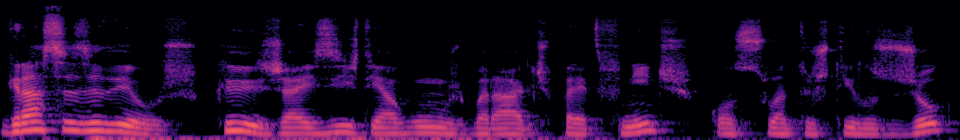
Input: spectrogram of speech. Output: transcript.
Graças a Deus que já existem alguns baralhos pré-definidos, consoante os estilos de jogo,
